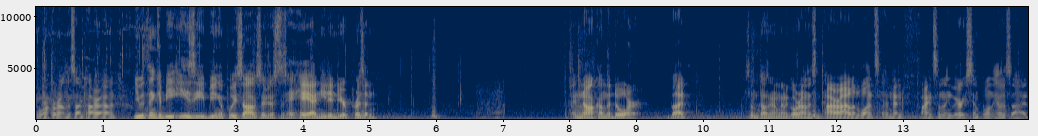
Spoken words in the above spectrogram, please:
Walk around this entire island. You would think it'd be easy being a police officer just to say, hey, I need into your prison. And knock on the door. But sometimes I'm going to go around this entire island once and then find something very simple on the other side.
